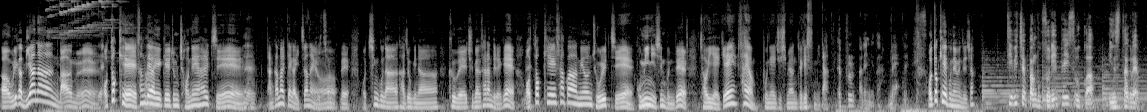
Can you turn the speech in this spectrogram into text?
어, 우리가 미안한 마음을 네. 어떻게 상대에게 좀 전해야 할지 네. 난감할 때가 있잖아요. 그렇죠. 네, 뭐 친구나 가족이나 그 외 주변 사람들에게 네. 어떻게 사과하면 좋을지 고민이신 분들 저희에게 사연 보내주시면 되겠습니다. 애플 아닙니다. 네, 네. 어떻게 보내면 되죠? TV 책방 북소리 페이스북과 인스타그램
